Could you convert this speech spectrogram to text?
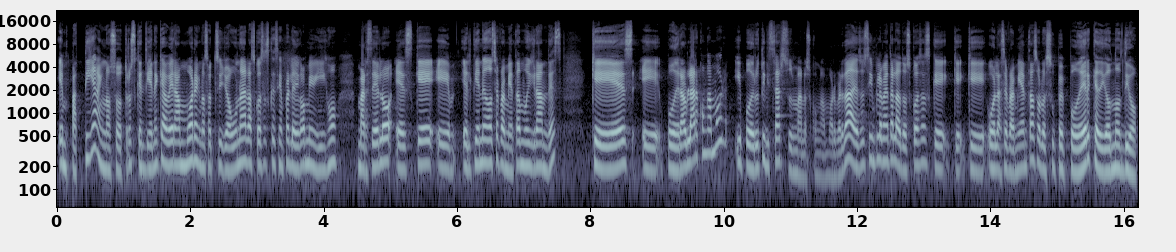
empatía en nosotros, que tiene que haber amor en nosotros. Y yo una de las cosas que siempre le digo a mi hijo, Marcelo, es que eh, él tiene dos herramientas muy grandes que es eh, poder hablar con amor y poder utilizar sus manos con amor, ¿verdad? Eso es simplemente las dos cosas que, que, que o las herramientas o los superpoder que Dios nos dio.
